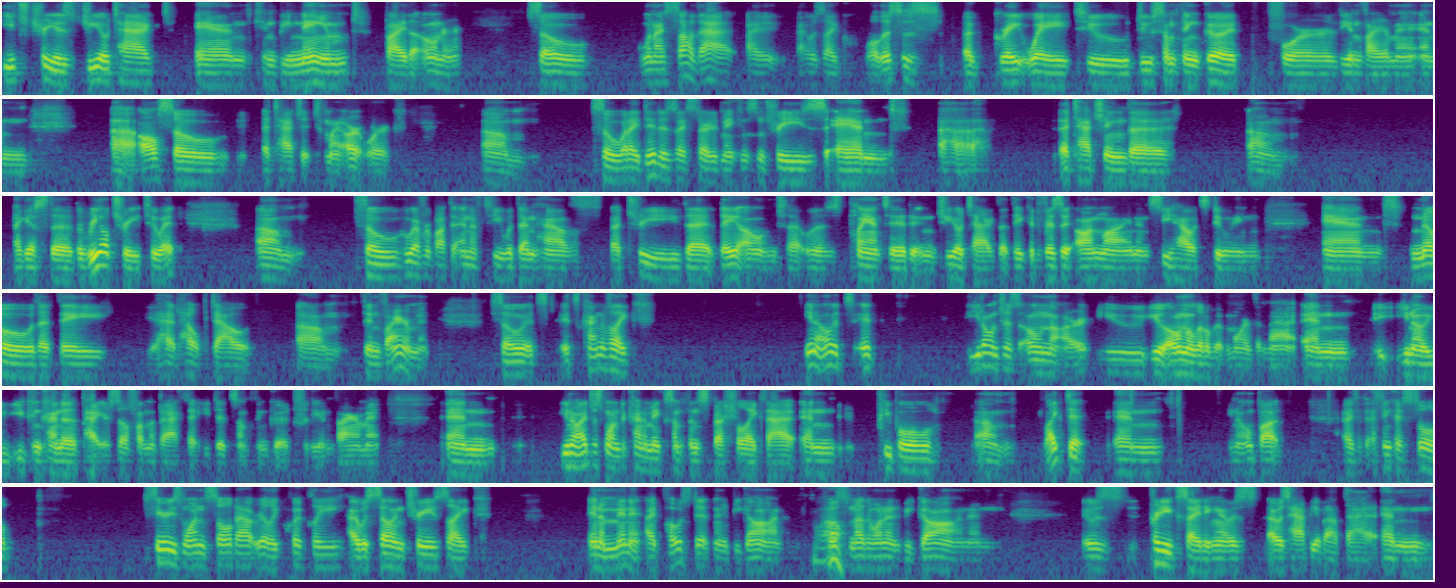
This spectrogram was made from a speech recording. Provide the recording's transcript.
each tree is geotagged and can be named by the owner. So when I saw that, I I was like, well, this is a great way to do something good for the environment and uh, also attach it to my artwork. Um, so what I did is I started making some trees and uh, attaching the, um, I guess the the real tree to it. Um, so whoever bought the NFT would then have a tree that they owned that was planted and geotagged that they could visit online and see how it's doing and know that they had helped out um, the environment. So it's it's kind of like you know it's it you don't just own the art you you own a little bit more than that. And you know you can kind of pat yourself on the back that you did something good for the environment. And you know i just wanted to kind of make something special like that. And people um, liked it and you know bought I, th- I think i sold series one sold out really quickly. I was selling trees like in a minute. I'd post it and it'd be gone wow. post another one and it'd be gone and it was pretty exciting i was i was happy about that and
